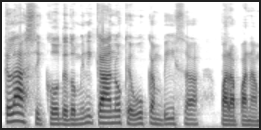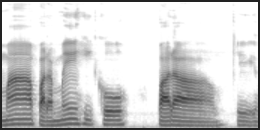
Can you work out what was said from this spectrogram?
clásico de dominicanos que buscan visa para Panamá, para México, para eh,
